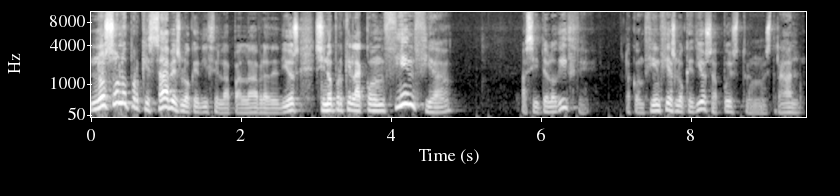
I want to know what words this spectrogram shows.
No solo porque sabes lo que dice la palabra de Dios, sino porque la conciencia así te lo dice. La conciencia es lo que Dios ha puesto en nuestra alma.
